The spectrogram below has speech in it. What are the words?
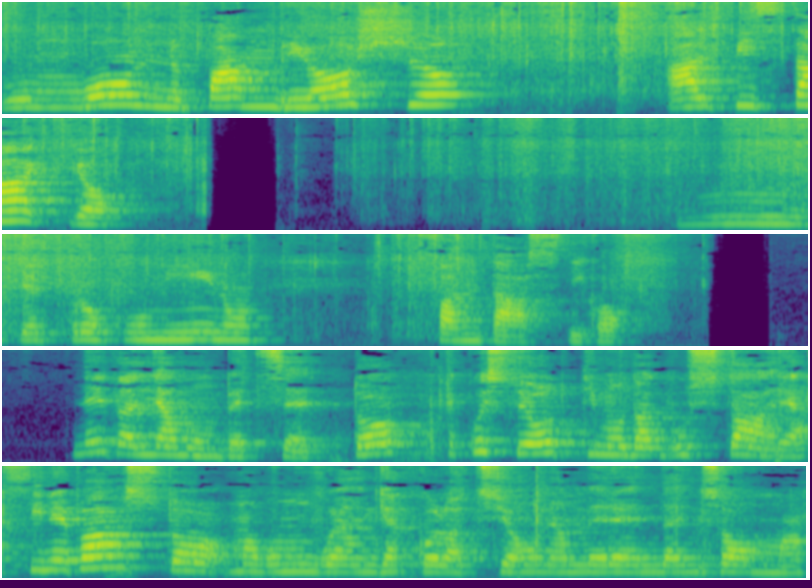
un buon pan brioche al pistacchio. Mmm, che profumino fantastico ne tagliamo un pezzetto e questo è ottimo da gustare a fine pasto ma comunque anche a colazione, a merenda insomma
